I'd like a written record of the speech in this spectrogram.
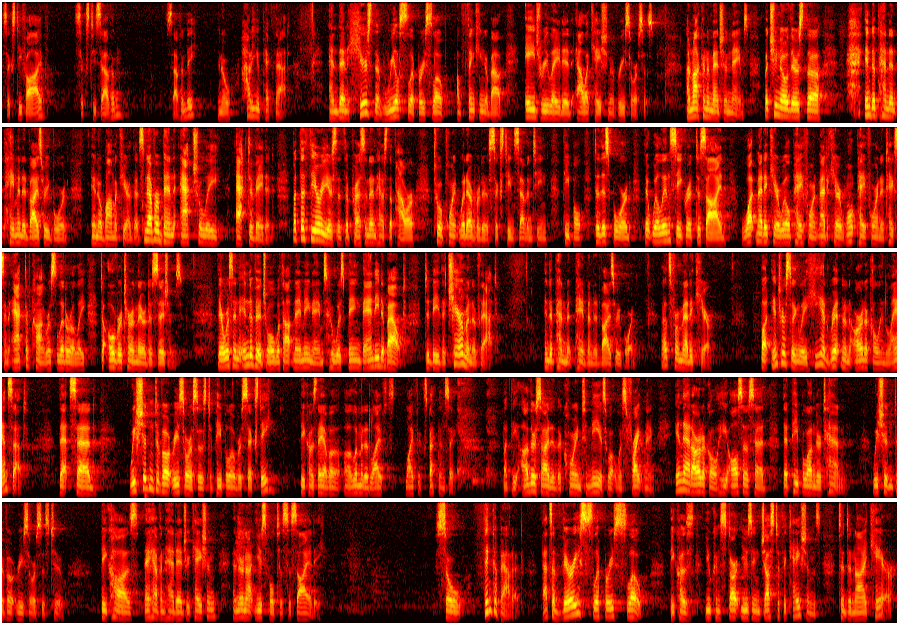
65? 67? 70? You know, how do you pick that? And then here's the real slippery slope of thinking about age related allocation of resources. I'm not going to mention names, but you know there's the Independent Payment Advisory Board in Obamacare that's never been actually activated. But the theory is that the president has the power to appoint whatever it is 16, 17 people to this board that will, in secret, decide what Medicare will pay for and Medicare won't pay for, and it takes an act of Congress, literally, to overturn their decisions. There was an individual, without naming names, who was being bandied about to be the chairman of that Independent Payment Advisory Board. That's for Medicare. But interestingly, he had written an article in Lancet that said we shouldn't devote resources to people over 60 because they have a, a limited life, life expectancy. But the other side of the coin to me is what was frightening. In that article, he also said that people under 10 we shouldn't devote resources to because they haven't had education and they're not useful to society. So Think about it. That's a very slippery slope because you can start using justifications to deny care.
